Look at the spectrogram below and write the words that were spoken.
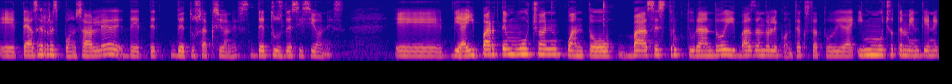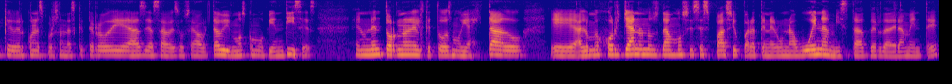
Eh, te haces responsable de, tus acciones, de tus decisiones. Eh, de ahí parte mucho en cuanto vas estructurando y vas dándole contexto a tu vida y mucho también tiene que ver con las personas que te rodeas, ya sabes, o sea, ahorita vivimos como bien dices, en un entorno en el que todo es muy agitado, eh, a lo mejor ya no nos damos ese espacio para tener una buena amistad verdaderamente,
